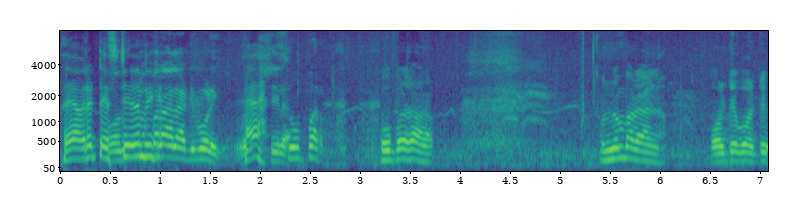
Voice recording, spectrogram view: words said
അതെ അവരെ ടെസ്റ്റ് ചെയ്തിട്ടുണ്ട് അടിപൊളി. സൂപ്പർ. സൂപ്പർ സാധനം. ഒന്നും പറയാനില്ല. ക്വാളിറ്റി ക്വാളിറ്റി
